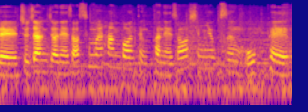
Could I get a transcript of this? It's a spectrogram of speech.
네, 주장전에서 21번 등판해서 16승 5패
